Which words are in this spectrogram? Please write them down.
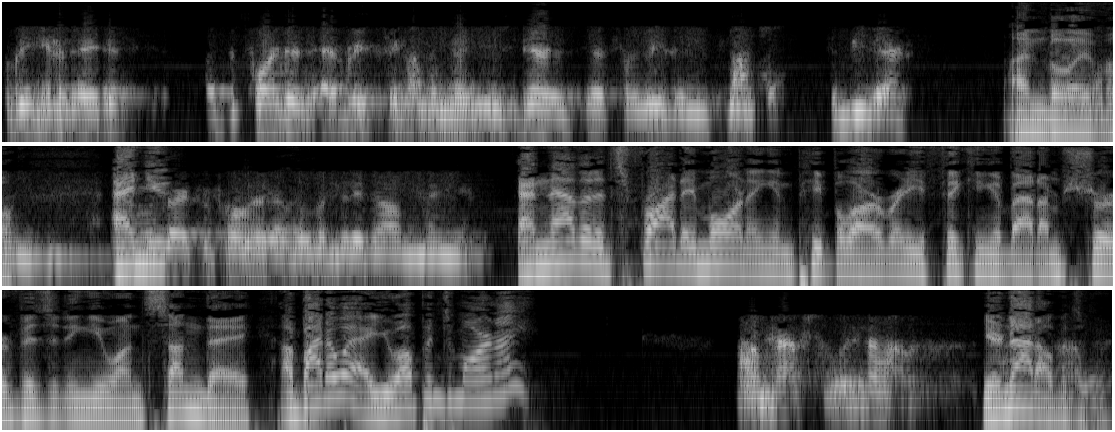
We innovative. But the point is, everything on the menu is there is there for a reason. It's not just to be there. Unbelievable. and And you- I'm a proponent of a limited um, menu. And now that it's Friday morning and people are already thinking about, I'm sure, visiting you on Sunday. Uh, by the way, are you open tomorrow night? Um, absolutely not. You're not open. Tomorrow.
